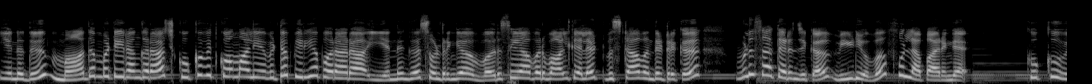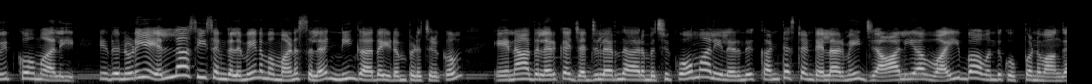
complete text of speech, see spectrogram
என்னது மாதம்பட்டி ரங்கராஜ் குக்கு வித் கோமாளியை விட்டு பிரிய போறாரா? என்னங்க சொல்றீங்க? வரிசையா அவர் வாழ்க்கையில ட்விஸ்டா வந்துட்டு இருக்கு. முழுசா தெரிஞ்சுக்க வீடியோவை ஃபுல்லா பாருங்க. Cook with Comali. இதனுடைய எல்லா சீசன்களுமே நம்ம மனசுல அதை இடம் பிடிச்சிருக்கும். ஏன்னா அதுல இருக்க ஜட்ஜில் இருந்து ஆரம்பிச்சு கோமாளியில இருந்து கண்டஸ்டன்ட் எல்லாருமே ஜாலியா வைபா வந்து குக் பண்ணுவாங்க.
